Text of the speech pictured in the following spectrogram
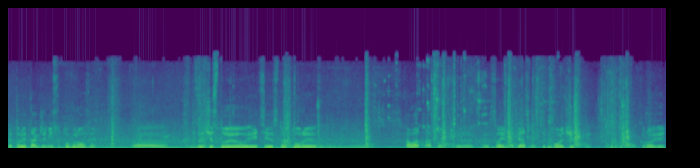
которые также несут угрозу. Э, Зачастую эти структуры халатно относятся к своим обязанностям по очистке э, крови.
